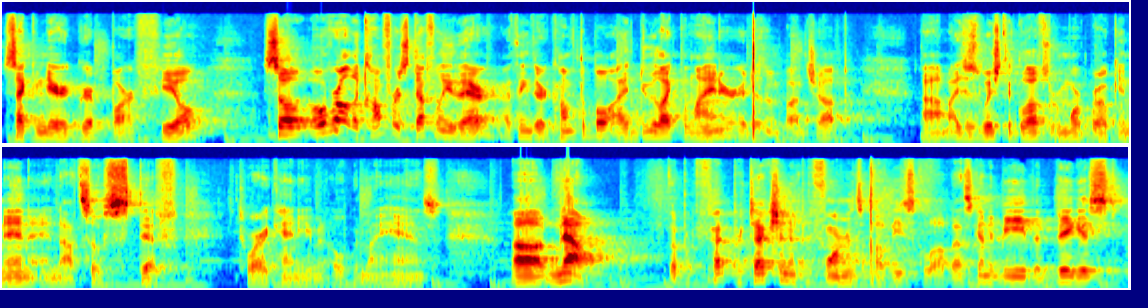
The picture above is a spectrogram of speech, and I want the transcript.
secondary grip bar feel. So overall, the comfort is definitely there. I think they're comfortable. I do like the liner. It doesn't bunch up. Um, I just wish the gloves were more broken in and not so stiff to where I can't even open my hands. Uh, now, the protection and performance of these gloves. That's gonna be the biggest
